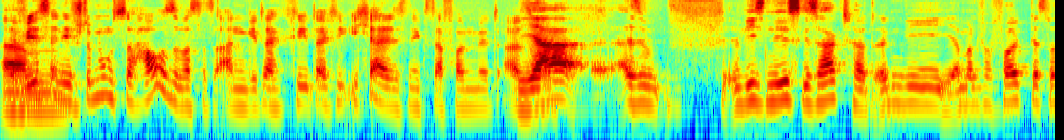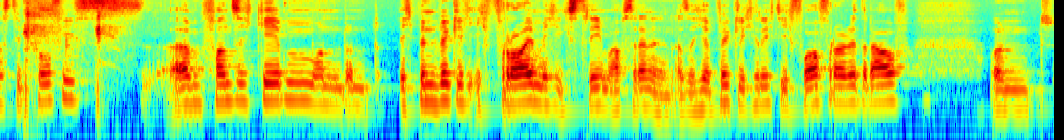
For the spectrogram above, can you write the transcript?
Ja, wie ist denn ähm, die Stimmung zu Hause, was das angeht? Da kriege krieg ich ja jetzt nichts davon mit. Also ja, also wie es Nils gesagt hat, irgendwie, ja, man verfolgt das, was die Profis ähm, von sich geben und, und ich bin wirklich, ich freue mich extrem aufs Rennen. Also ich habe wirklich richtig Vorfreude drauf und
